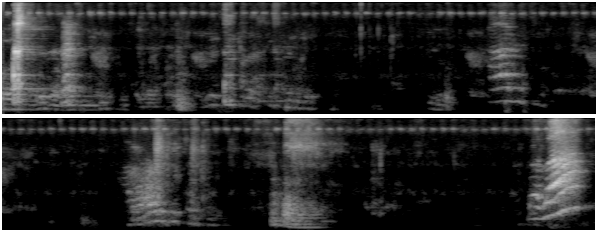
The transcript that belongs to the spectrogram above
বাবা ফুলকে বাড়ি সবাই এখন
